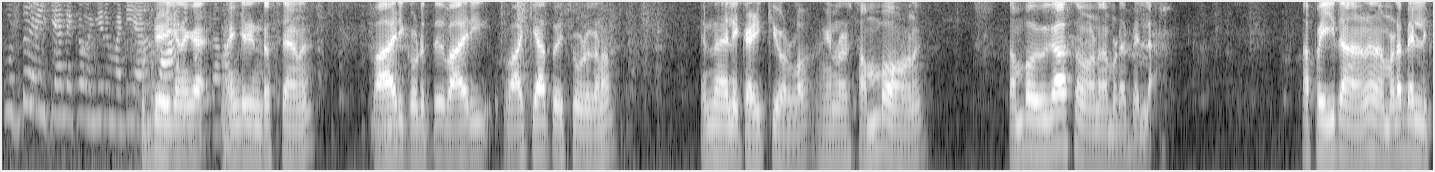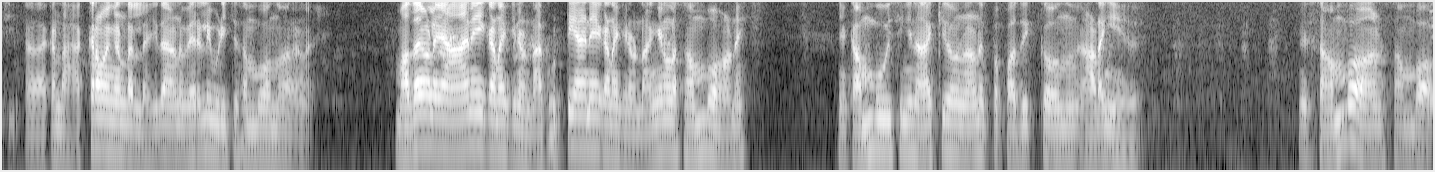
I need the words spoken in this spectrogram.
ഫുഡ് കഴിക്കാനൊക്കെ ഭയങ്കര മടിയാണ്. ഫുഡ് കഴിക്കാനൊക്കെ ഭയങ്കര ഇൻട്രസ്റ്റ് ആണ്. വാരി കൊടുത്ത് വാരി വാക്കാത്ത വെച്ച് കൊടുക്കണം. എന്നാലേ കഴിക്കുകയുള്ളൂ. അങ്ങനെയുള്ള സംഭവമാണ്. സംഭവ വികാസമാണ് നമ്മുടെ ബെല്ല. അപ്പോൾ ഇതാണ് നമ്മുടെ ബെല്ലച്ചി. അതാ കണ്ട? അക്രമം കണ്ടല്ലോ. ഇതാണ് വിരളി പിടിച്ച സംഭവം എന്ന് പറയുന്നത് മതകളെ ആനയെ കണക്കിനുണ്ട് ആ കുട്ടി ആനയെ കണക്കിനുണ്ട്. അങ്ങനെയുള്ള സംഭവമാണ്. ഞാൻ കമ്പ് വെച്ച് ഇങ്ങനെ ആക്കിയതുകൊണ്ടാണ് ഇപ്പോൾ പതുക്കെ ഒന്ന് അടങ്ങിയത്. സംഭവമാണ് സംഭവം.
